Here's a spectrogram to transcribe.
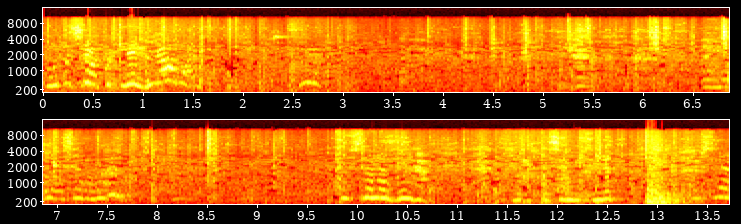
We moeten snel verkleden. Ja, man. Hoe snel naar binnen? We zijn niet gelukt. Hoe snel?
